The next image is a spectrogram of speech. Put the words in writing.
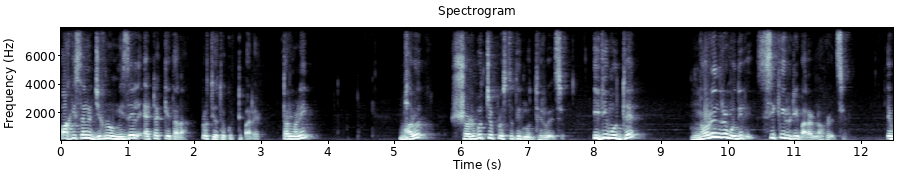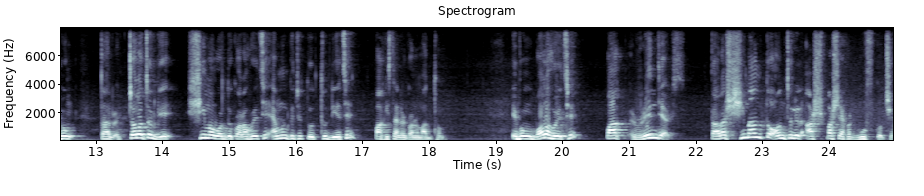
পাকিস্তানের যে কোনো মিসাইল অ্যাটাককে তারা প্রতিহত করতে পারে। তার মানে ভারত সর্বোচ্চ প্রস্তুতির মধ্যে রয়েছে। ইতিমধ্যে নরেন্দ্র মোদীর সিকিউরিটি বাড়ানো হয়েছে এবং তার চলাচলকে সীমাবদ্ধ করা হয়েছে, এমন কিছু তথ্য দিয়েছে পাকিস্তানের গণমাধ্যম। এবং বলা হয়েছে, পাক রেঞ্জার্স তারা সীমান্ত অঞ্চলের আশপাশে এখন মুভ করছে।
